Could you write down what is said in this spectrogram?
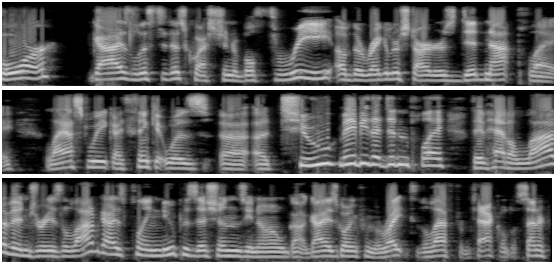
four guys listed as questionable. Three of the regular starters did not play. Last week, I think it was uh, a two maybe that didn't play. They've had a lot of injuries, a lot of guys playing new positions. You know, guys going from the right to the left, from tackle to center.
